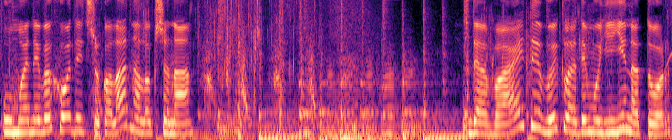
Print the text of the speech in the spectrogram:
У мене виходить шоколадна локшина. Давайте викладемо її на торт.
